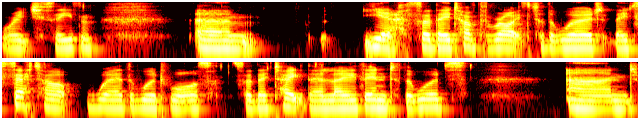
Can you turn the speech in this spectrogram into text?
or each season. Um, yeah, so they'd have the rights to the wood. They'd set up where the wood was. So they take their lathe into the woods and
